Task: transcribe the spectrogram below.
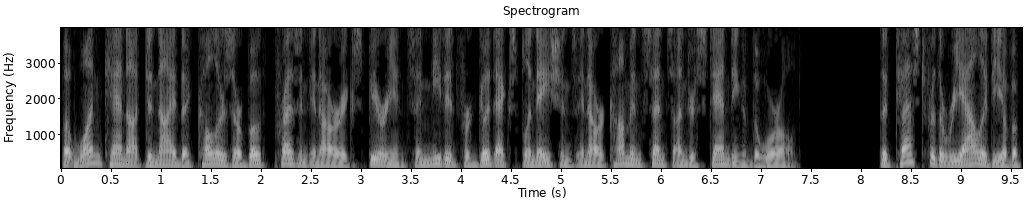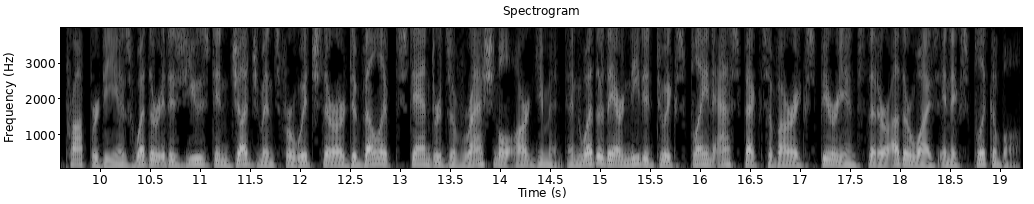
but one cannot deny that colors are both present in our experience and needed for good explanations in our common sense understanding of the world. The test for the reality of a property is whether it is used in judgments for which there are developed standards of rational argument and whether they are needed to explain aspects of our experience that are otherwise inexplicable.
